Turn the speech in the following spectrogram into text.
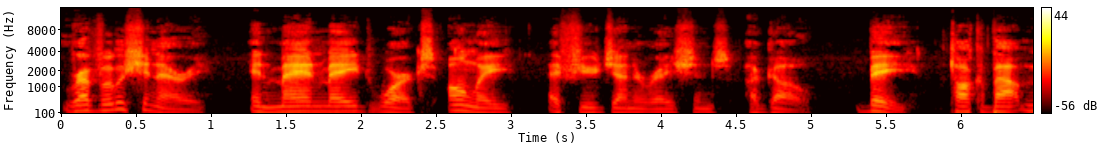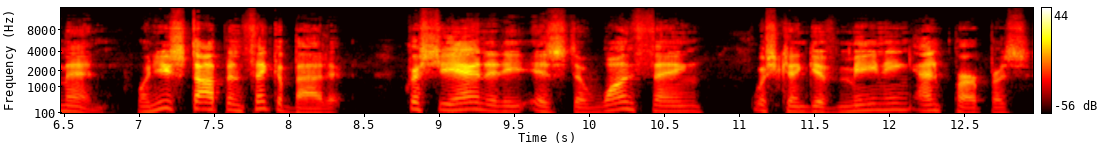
revolutionary in man made works only a few generations ago. B. Talk about men. When you stop and think about it, Christianity is the one thing which can give meaning and purpose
